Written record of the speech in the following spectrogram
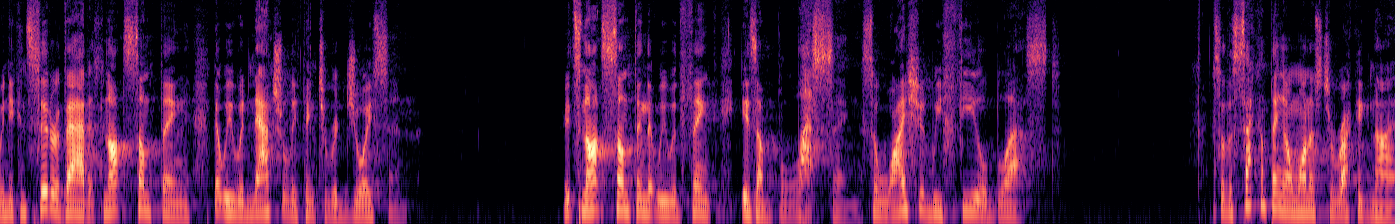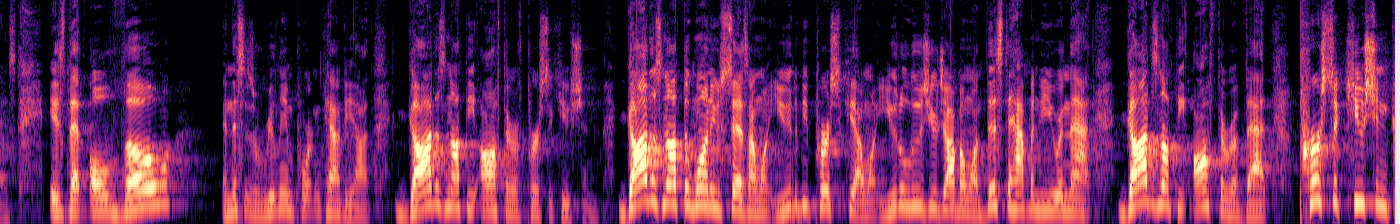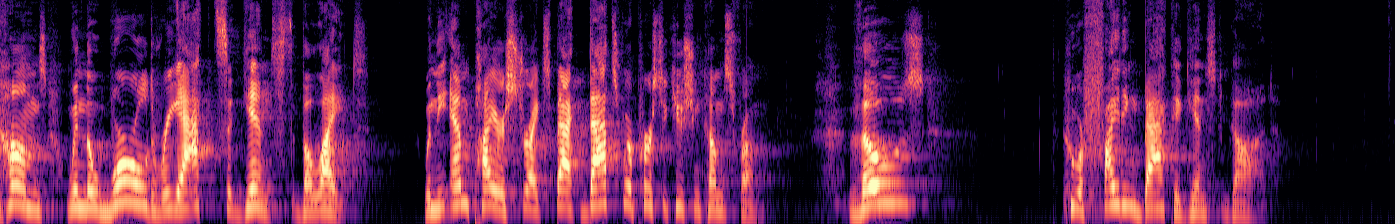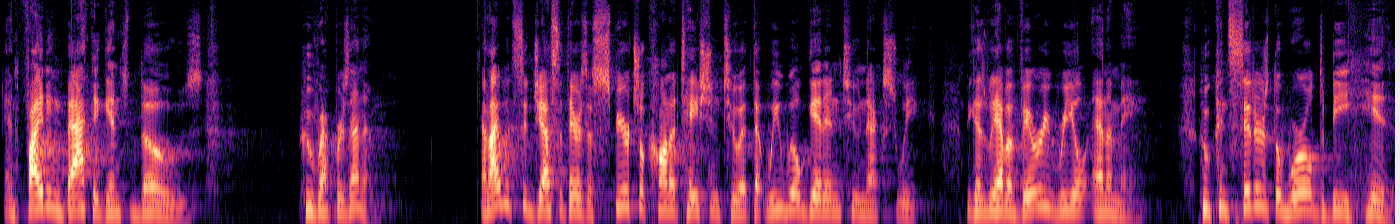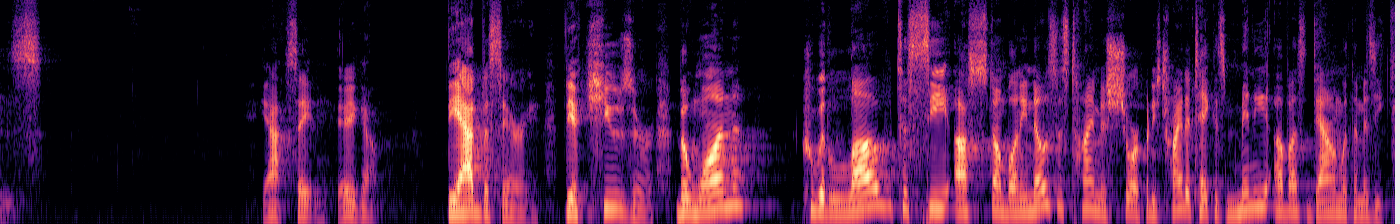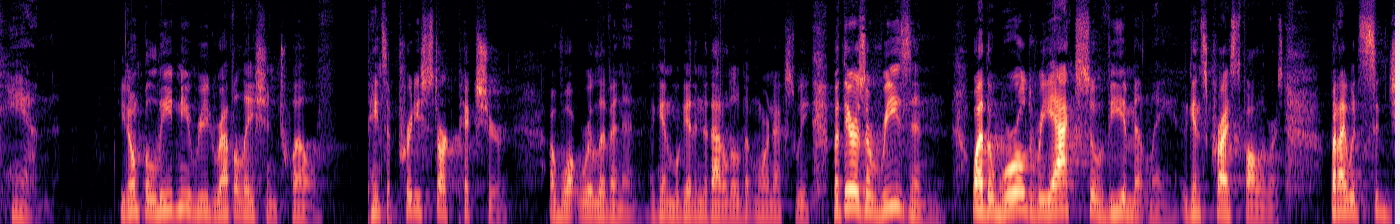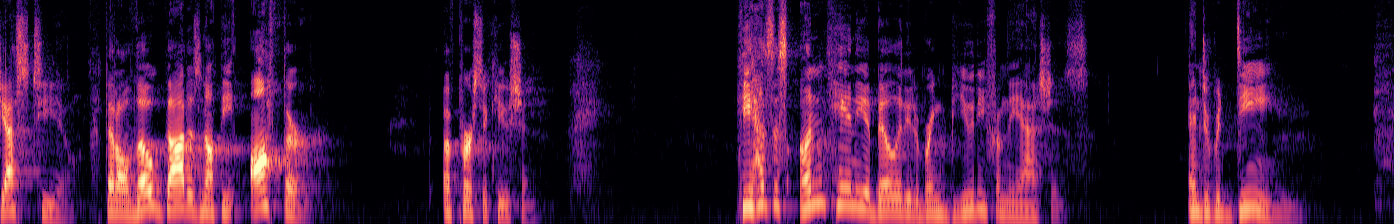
When you consider that, it's not something that we would naturally think to rejoice in. It's not something that we would think is a blessing. So, why should we feel blessed? So, the second thing I want us to recognize is that although and this is a really important caveat God is not the author of persecution. God is not the one who says, I want you to be persecuted, I want you to lose your job, I want this to happen to you and that. God is not the author of that. Persecution comes when the world reacts against the light. When the empire strikes back, that's where persecution comes from. Those who are fighting back against God and fighting back against those who represent Him. And I would suggest that there's a spiritual connotation to it that we will get into next week because we have a very real enemy who considers the world to be his. Yeah, Satan. There you go. The adversary, the accuser, the one who would love to see us stumble. And he knows his time is short, but he's trying to take as many of us down with him as he can. You don't believe me? Read Revelation 12. Paints a pretty stark picture of what we're living in. Again, we'll get into that a little bit more next week. But there's a reason why the world reacts so vehemently against Christ followers. But I would suggest to you that although God is not the author of persecution, he has this uncanny ability to bring beauty from the ashes and to redeem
